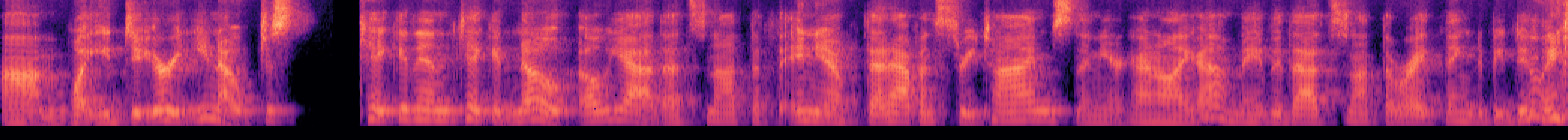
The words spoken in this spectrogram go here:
um, what you do, or you know, just take it in, take it note. Oh yeah, that's not the. And you know, if that happens three times, then you're kind of like, oh, maybe that's not the right thing to be doing.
